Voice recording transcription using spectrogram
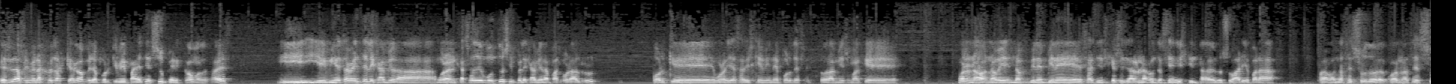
es de las primeras cosas que hago, pero porque me parece súper cómodo, ¿sabes? Y, inmediatamente le cambio la... Bueno, en el caso de Ubuntu siempre le cambio la password al root porque, bueno, ya sabéis que viene por defecto la misma que, bueno, no, no viene, viene, viene, o sea, tienes que setear una contraseña distinta del usuario para, para cuando haces sudo, cuando haces,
